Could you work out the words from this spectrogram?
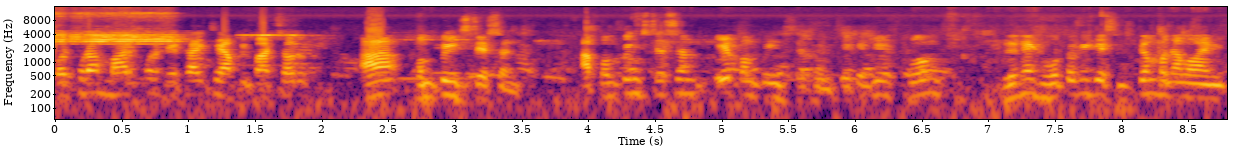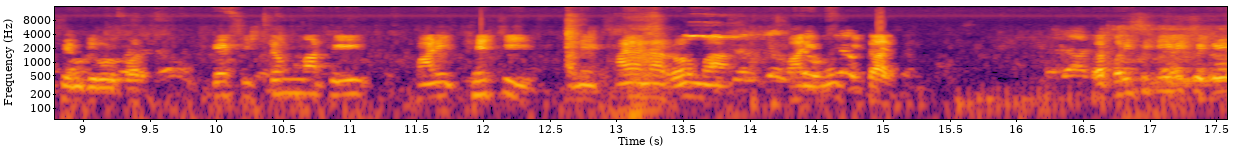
પરશુરામ માર્ગ પર દેખાય છે આપણી પાછળ આ પમ્પિંગ સ્ટેશન છે. આ પમ્પિંગ સ્ટેશન એ પમ્પિંગ સ્ટેશન છે કે જે સ્ટ્રોંગ ડ્રેનેજ વોટરની જે સિસ્ટમ બનાવવામાં આવી છે એમજી રોડ પર, તે સિસ્ટમમાંથી પાણી ખેંચી અને છાયાના રણમાં પાણીનું નિકાલ કરે પરિસ્થિતિ એવી છે કે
